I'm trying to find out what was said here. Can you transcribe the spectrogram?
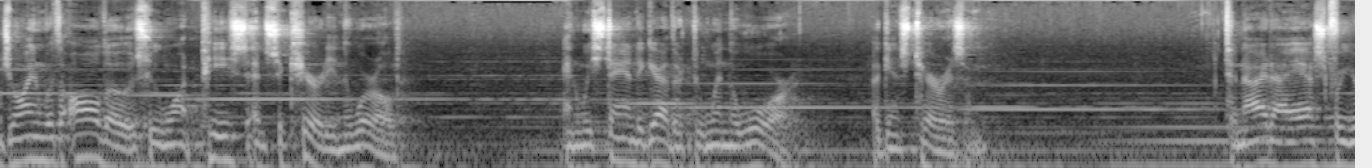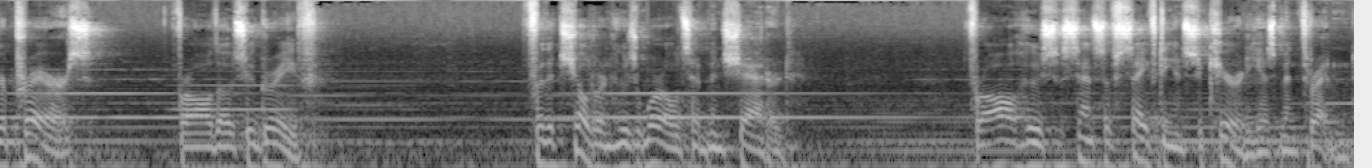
join with all those who want peace and security in the world. And we stand together to win the war against terrorism. Tonight, I ask for your prayers for all those who grieve, for the children whose worlds have been shattered, for all whose sense of safety and security has been threatened.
